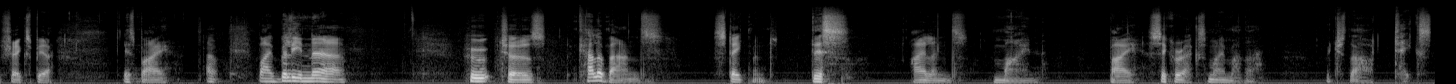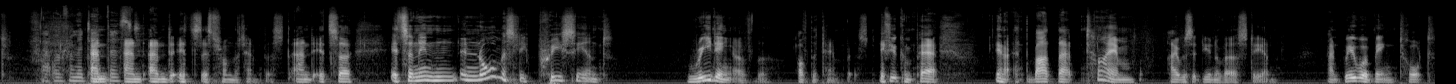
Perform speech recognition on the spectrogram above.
Shakespeare, is by oh, by Billy Nair, who chose Caliban's statement, "This island's mine," by Sycorax my mother, which thou takest. That one from the Tempest, and and, and it's it's from the Tempest, and it's a it's an in, enormously prescient reading of the of the Tempest. If you compare, you know, at about that time, I was at university and and we were being taught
